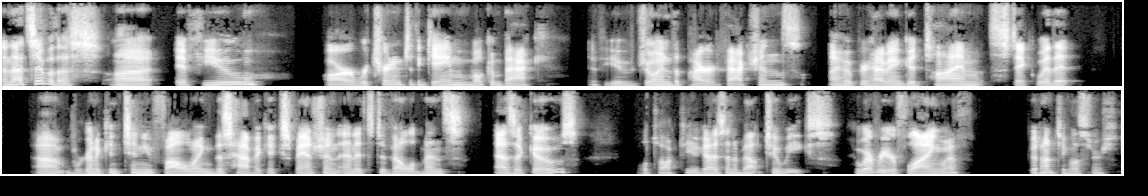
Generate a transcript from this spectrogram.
And that's it with us. Uh, if you are returning to the game, welcome back. If you've joined the pirate factions, I hope you're having a good time. Stick with it. Um, we're going to continue following this Havoc expansion and its developments as it goes. We'll talk to you guys in about two weeks. Whoever you're flying with, good hunting, listeners.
